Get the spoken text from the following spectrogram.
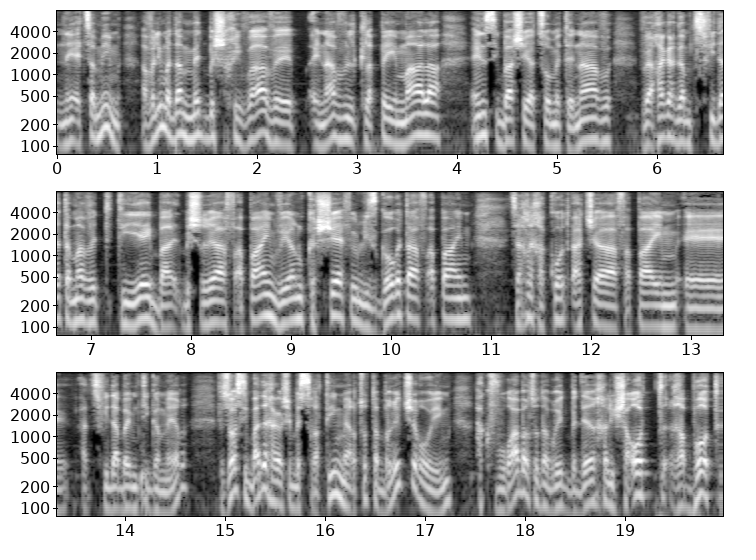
נעצמים. אבל אם אדם מת בשכיבה ועיניו כלפי מעלה, אין סיבה שיעצום את עיניו, ואחר כך גם צפידת המוות תהיה בשרירי העפעפיים, ויהיה לנו קשה אפילו לסגור את העפעפיים. צריך לחכות עד שהעפעפיים, uh, הצפידה בהם תיגמר. וזו הסיבה דרך אגב שבסרטים מארצות הברית שרואים, הקבורה בארצות הברית בדרך כלל היא שעות רבות.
